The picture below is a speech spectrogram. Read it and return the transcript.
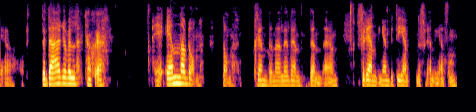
Eh, och det där är väl kanske eh, en av de, de trenderna eller den, den förändringen, beteendeförändringen som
